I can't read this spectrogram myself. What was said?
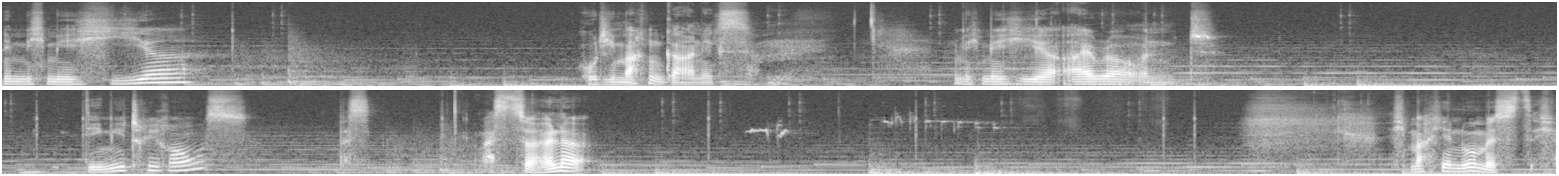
nehme ich mir hier... Oh, die machen gar nichts. Nehme ich mir hier Ira und Dimitri raus. Was, was zur Hölle? Ich mache hier nur Mist. Ich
